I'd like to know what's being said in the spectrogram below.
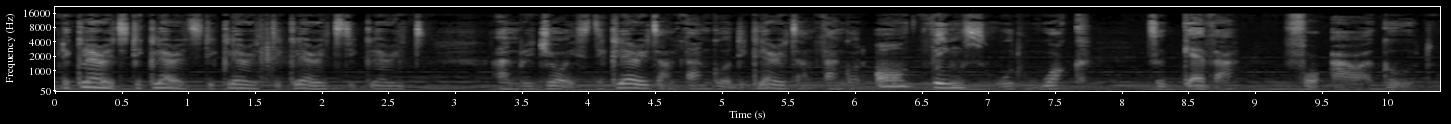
declare it, declare it, declare it, declare it, declare it, and rejoice. Declare it and thank God. Declare it and thank God. All things would work together for our good.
